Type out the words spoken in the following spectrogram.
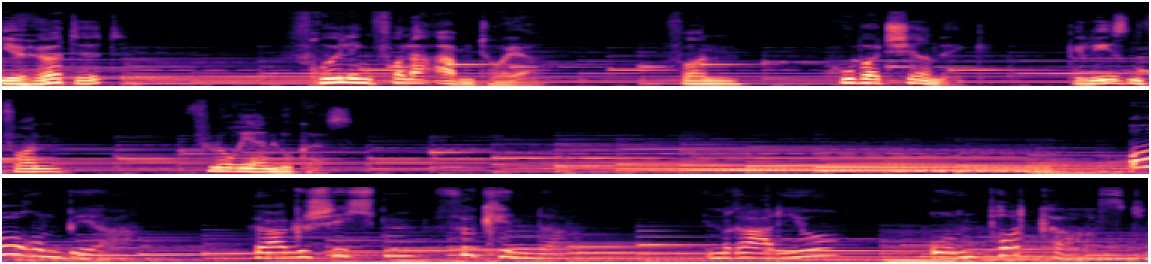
Ihr hörtet Frühling voller Abenteuer von Hubert Schirneck. Gelesen von Florian Lukas. Ohrenbär. Hörgeschichten für Kinder. In Radio und Podcast.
